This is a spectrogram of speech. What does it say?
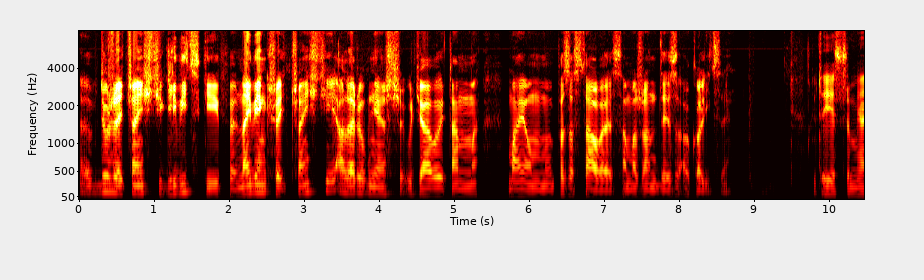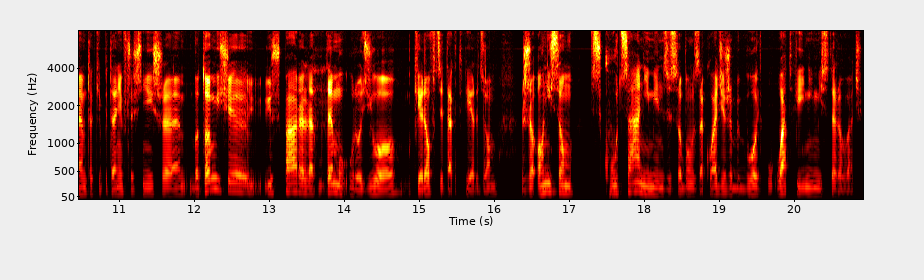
W dużej części Gliwicki, w największej części, ale również udziały tam mają pozostałe samorządy z okolicy. Tutaj jeszcze miałem takie pytanie wcześniejsze, bo to mi się już parę lat hmm. temu urodziło, kierowcy tak twierdzą, że oni są skłócani między sobą w zakładzie, żeby było łatwiej nimi sterować.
